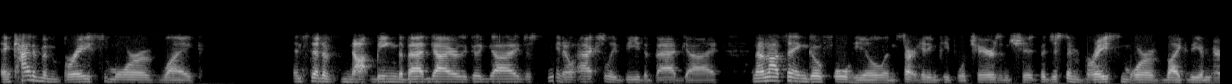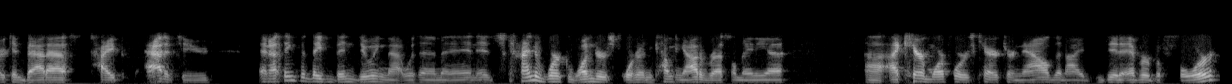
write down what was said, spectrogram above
and kind of embrace more of like instead of not being the bad guy or the good guy, just you know actually be the bad guy. And I'm not saying go full heel and start hitting people with chairs and shit, but just embrace more of like the American badass type attitude and I think that they've been doing that with him, and it's kind of worked wonders for him coming out of WrestleMania. Uh, I care more for his character now than I did ever before,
